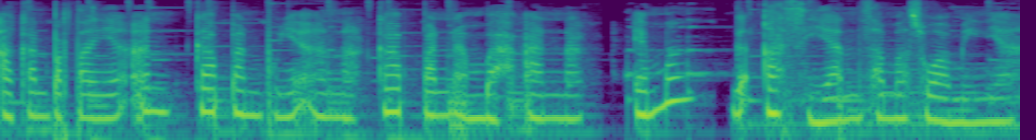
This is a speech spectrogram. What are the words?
akan pertanyaan kapan punya anak, kapan nambah anak. Emang gak kasihan sama suaminya?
